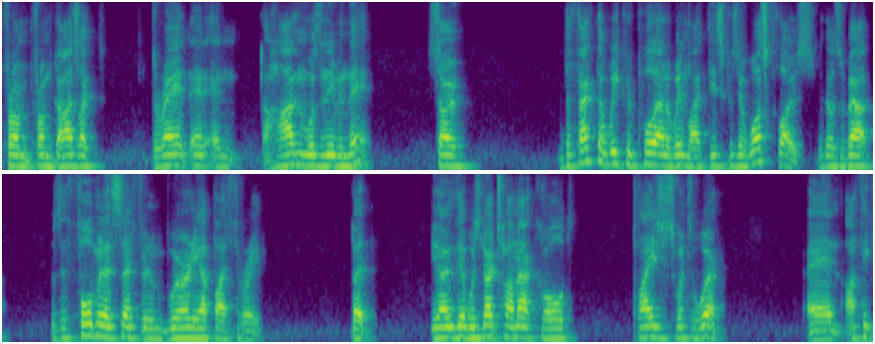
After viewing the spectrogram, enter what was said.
from from guys like Durant and, and Harden wasn't even there. So the fact that we could pull out a win like this because it was close. There was about was it four minutes left and we're only up by three, but you know there was no timeout called. Players just went to work, and I think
